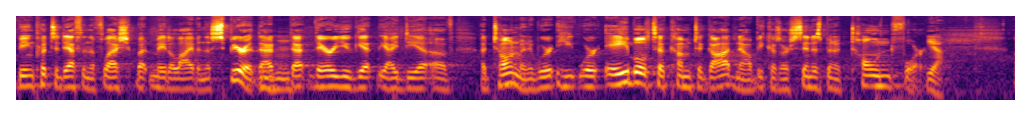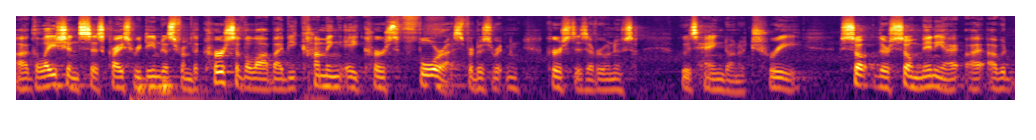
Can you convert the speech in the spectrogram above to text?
being put to death in the flesh but made alive in the spirit. That that there you get the idea of atonement. We're he, we're able to come to God now because our sin has been atoned for. Yeah. Uh, Galatians says Christ redeemed us from the curse of the law by becoming a curse for us. For it is written, "Cursed is everyone who's who's hanged on a tree." So there's so many. I, I, I would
